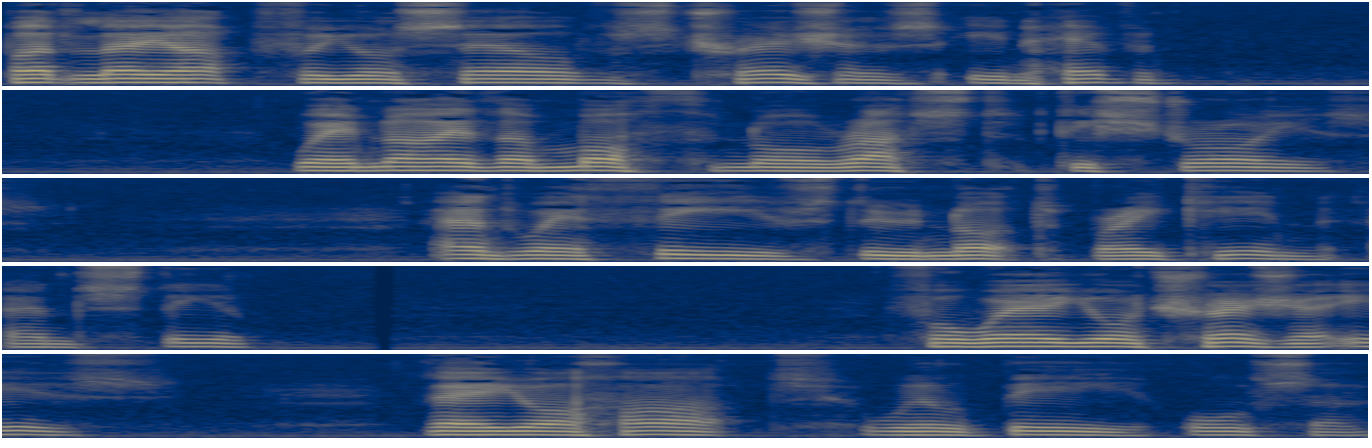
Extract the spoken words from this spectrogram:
But lay up for yourselves treasures in heaven, where neither moth nor rust destroys, and where thieves do not break in and steal. For where your treasure is, there your heart will be also.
